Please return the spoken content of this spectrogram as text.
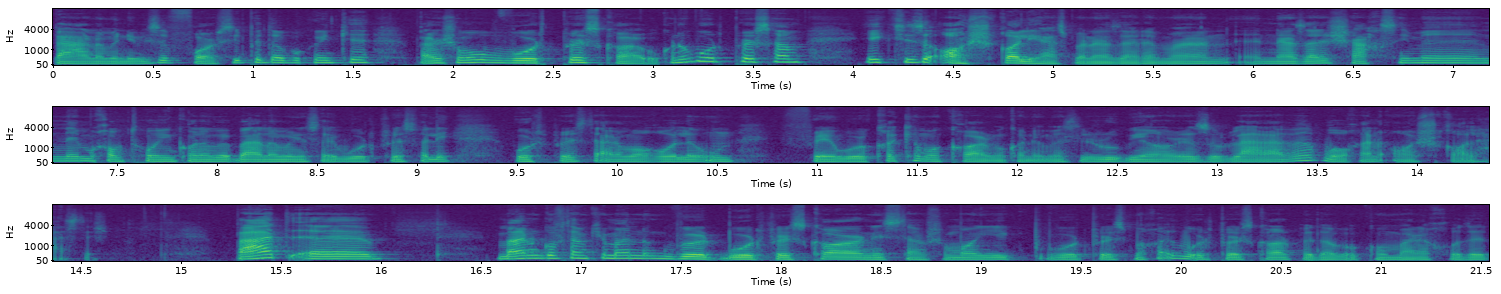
برنامه نویس فارسی پیدا بکنید که برای شما با وردپرس کار بکنه. وردپرس هم یک چیز آشغالی هست به نظر من. نظر شخصی من نمی‌خوام توهین کنم به برنامه نویسای وردپرس ولی وردپرس در مقابل اون فریم ها که ما کار می‌کنیم مثل روبی آن رزول واقعا آشغال هستش. بعد من گفتم که من وردپرس کار نیستم. شما یک وردپرس می‌خواید وردپرس کار پیدا بکن. برای خودت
